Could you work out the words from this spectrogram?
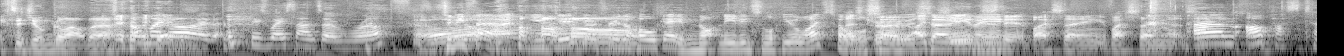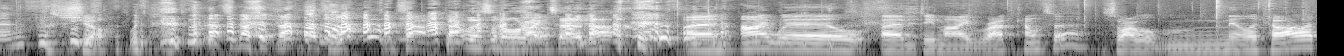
It's a jungle out there. Oh my god, these wastelands are rough. To be fair, you did go through the whole game not needing to look at your life total. That's true. So, I so you know, it by saying by saying that. Um, I'll pass a turn. sure. that's, that's it. That, that's enough. That's that was an alright turn, that. Um, I will um, do my rad counter. So I will mill a card.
